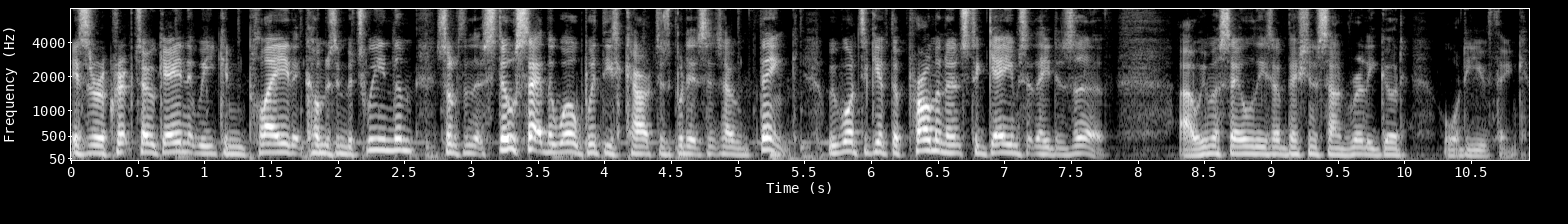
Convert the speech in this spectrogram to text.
Is there a Krypto game that we can play that comes in between them? Something that's still set in the world with these characters, but it's its own thing. We want to give the prominence to games that they deserve. Uh, we must say all these ambitions sound really good. What do you think?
